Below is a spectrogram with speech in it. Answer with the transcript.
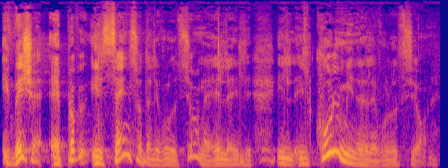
Invece è proprio il senso dell'evoluzione, il, il, il, il culmine dell'evoluzione.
